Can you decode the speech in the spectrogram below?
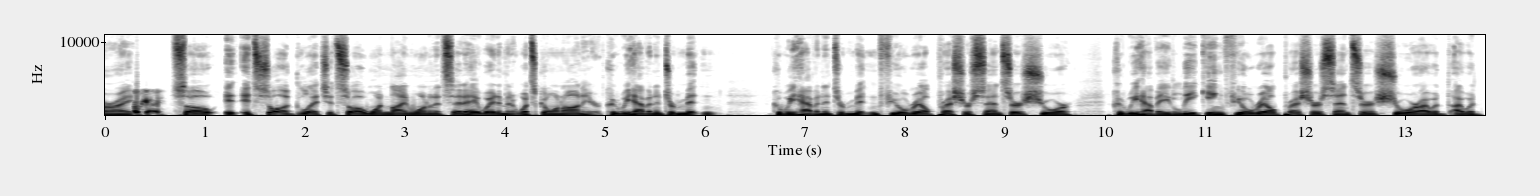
All right. Okay. So it, it saw a glitch. It saw a one nine one, and it said, "Hey, wait a minute, what's going on here? Could we have an intermittent? Could we have an intermittent fuel rail pressure sensor? Sure. Could we have a leaking fuel rail pressure sensor? Sure. I would. I would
